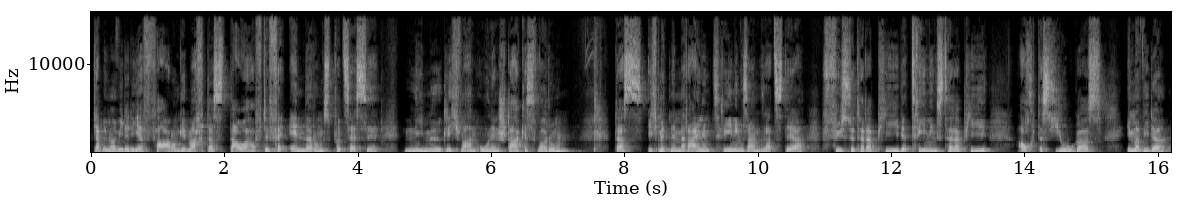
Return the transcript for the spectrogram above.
Ich habe immer wieder die Erfahrung gemacht, dass dauerhafte Veränderungsprozesse nie möglich waren ohne ein starkes Warum dass ich mit einem reinen Trainingsansatz der Physiotherapie, der Trainingstherapie, auch des Yogas immer wieder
